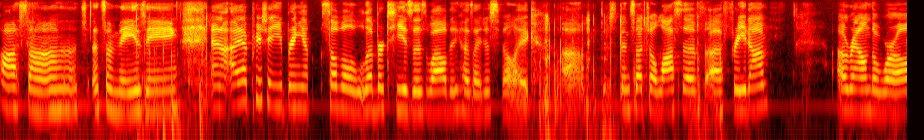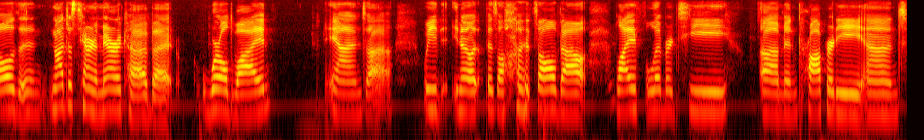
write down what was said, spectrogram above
Awesome. That's, that's amazing. And I appreciate you bringing up civil liberties as well because I just feel like um, there's been such a loss of uh, freedom around the world, and not just here in America, but worldwide. And uh, we, you know, it's all, it's all about life, liberty, um, and property. And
